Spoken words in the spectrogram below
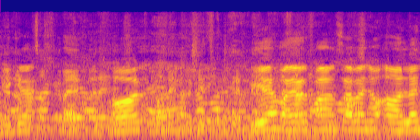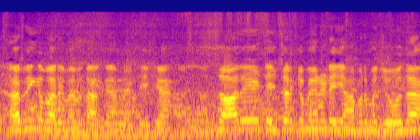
ठीक है। और ये हमारे अरफान साहब हैं जो ऑनलाइन अर्निंग के बारे में बताते हैं हमें ठीक है। सारी टीचर कम्युनिटी यहाँ पर मौजूद है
